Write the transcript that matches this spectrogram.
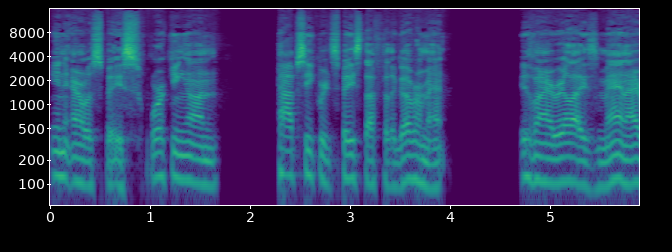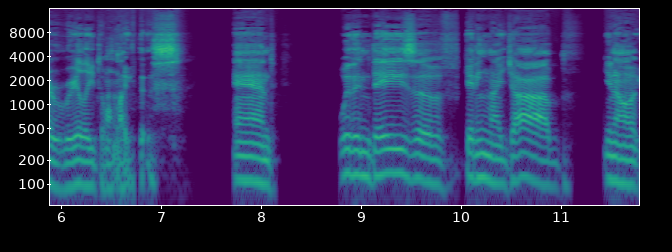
in aerospace, working on top secret space stuff for the government, is when I realized, man, I really don't like this. And within days of getting my job, you know,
